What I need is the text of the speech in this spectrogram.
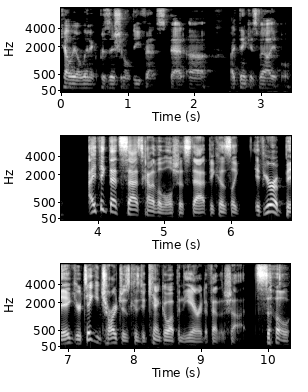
Kelly Olynyk positional defense that uh, I think is valuable. I think that stat's kind of a bullshit stat because like if you're a big, you're taking charges because you can't go up in the air and defend the shot. So,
